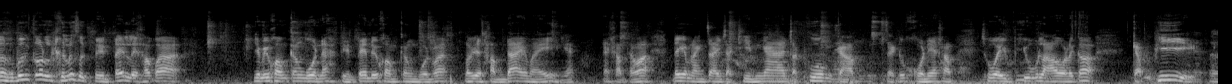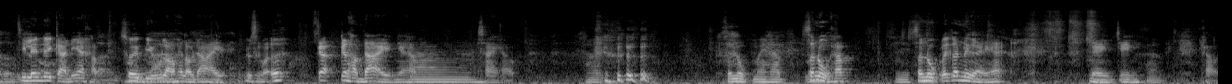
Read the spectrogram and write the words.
อเบื้องต้นคือรู้สึกตื่นเต้นเลยครับว่า ยังมีความกังวลนะตื่นเต้นด้วยความกังวลว่า เราจะทำได้ไหมอย่างเงี้ย นะครับแต่ว่าได้กำลังใจจากทีมงานจากผู้กำกับจากทุกคนเนี่ยครับช่วยบิวเราแล้วก็กับพี่ที่เล่นด้วยกันเนี่ยครับช่วยบิวเราให้เราได้ รู้สึกว่าเออก็ก็ทำได้อย่างเงี้ยครับ อ่าใช่ครับ ครับ สนุกไหมครับสนุกครับ สนุกแล้วก็เหนื่อยฮะเหนื่อยจริงครับ ๆครับ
